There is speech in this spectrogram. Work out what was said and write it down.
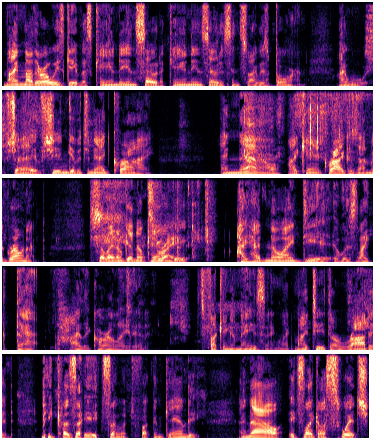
My mother always gave us candy and soda, candy and soda since I was born. I if she, if she didn't give it to me, I'd cry. And now I can't cry because I'm a grown up, so I don't get no That's candy. right. I had no idea it was like that highly correlated. It's fucking amazing. Like my teeth are rotted because I ate so much fucking candy. And now it's like a switch.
